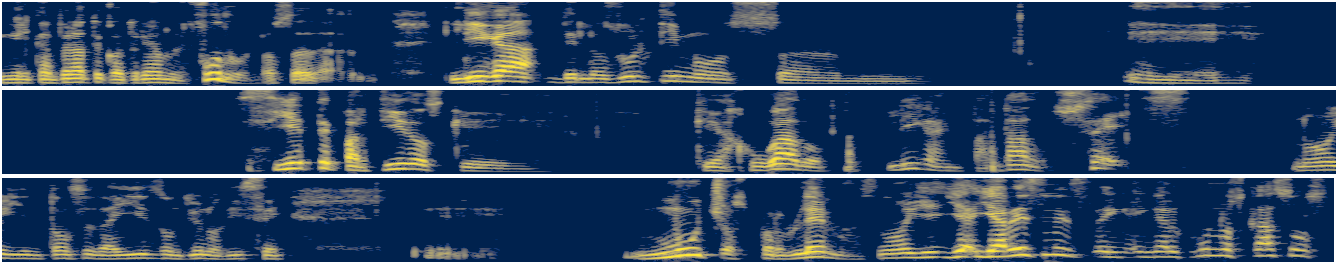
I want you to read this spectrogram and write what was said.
en el campeonato ecuatoriano de fútbol. O sea, liga de los últimos eh, siete partidos que, que, ha jugado, liga empatado, seis, ¿no? Y entonces ahí es donde uno dice eh, muchos problemas, ¿no? Y, a veces, en, algunos casos,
